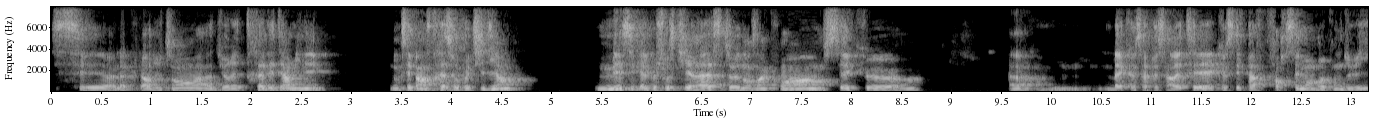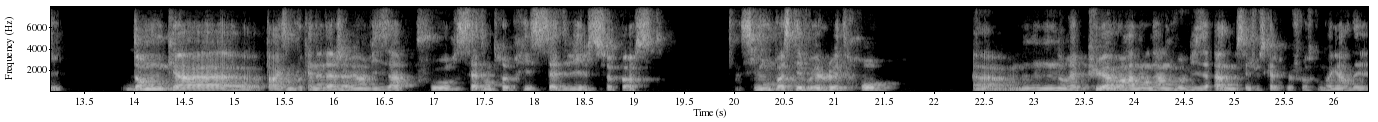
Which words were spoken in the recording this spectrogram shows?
C'est la plupart du temps à durée très déterminée. Donc c'est pas un stress au quotidien, mais c'est quelque chose qui reste dans un coin. On sait que, euh, euh, bah, que ça peut s'arrêter, que c'est pas forcément reconduit. Dans mon cas, euh, par exemple au Canada, j'avais un visa pour cette entreprise, cette ville, ce poste. Si mon poste évoluait trop, on aurait pu avoir à demander un nouveau visa. Donc c'est juste quelque chose qu'on doit garder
